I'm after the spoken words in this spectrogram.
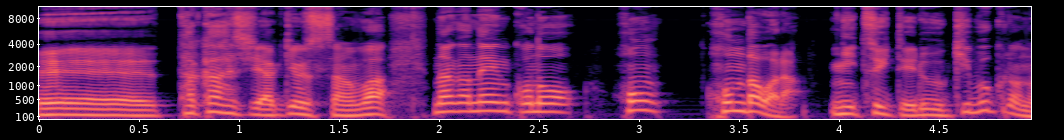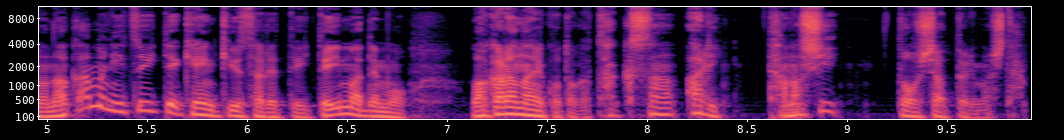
えー、高橋明義さんは長年この本本俵についている浮袋の中身について研究されていて今でもわからないことがたくさんあり楽しいとおっしゃっておりました。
